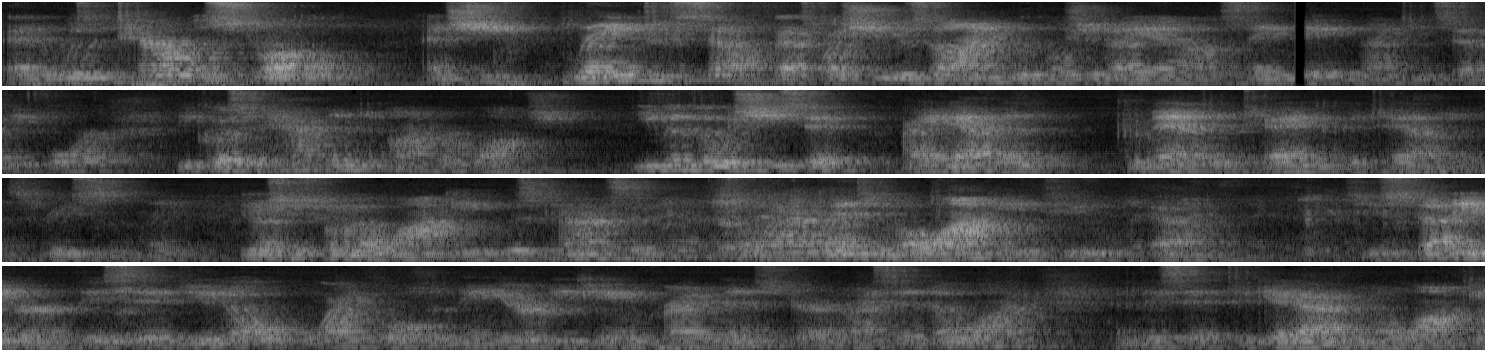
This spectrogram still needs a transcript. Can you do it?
And it was a terrible struggle, and she blamed herself. That's why she resigned with Moshe Dayan on the same day in 1974, because it happened on her watch. Even though, as she said, I haven't commanded tank battalions recently. You know, she's from Milwaukee, Wisconsin. So when I went to Milwaukee to um, to study her, they said, "Do you know why Golda Meir became prime minister?" And I said, "No, why?" And they said, "To get out of Milwaukee."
